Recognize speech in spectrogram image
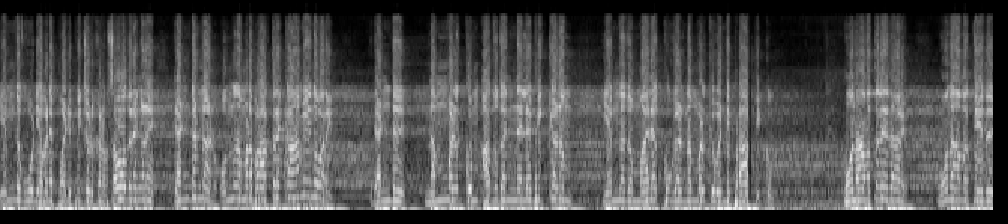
എന്ന് കൂടി അവനെ പഠിപ്പിച്ചു കൊടുക്കണം. സഹോദരങ്ങളെ രണ്ടെണ്ണാണ്. ഒന്ന് നമ്മുടെ പ്രാർത്ഥന കാമി എന്ന് പറയും. രണ്ട് നമ്മൾക്കും അതുതന്നെ ലഭിക്കണം എന്നത് മലക്കുകൾ നമ്മൾക്ക് വേണ്ടി പ്രാർത്ഥിക്കും. മൂന്നാമത്തേത് മൂന്നാമത്തേത്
